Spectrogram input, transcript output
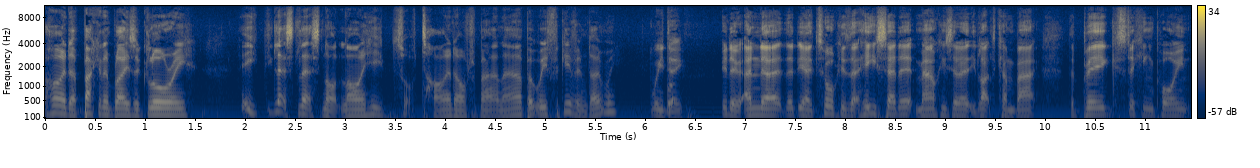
Hyder back in a blaze of glory. He let's let's not lie. He sort of tired after about an hour, but we forgive him, don't we? We do. You do, and uh, the, yeah, talk is that he said it. Malky said it. He'd like to come back. The big sticking point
